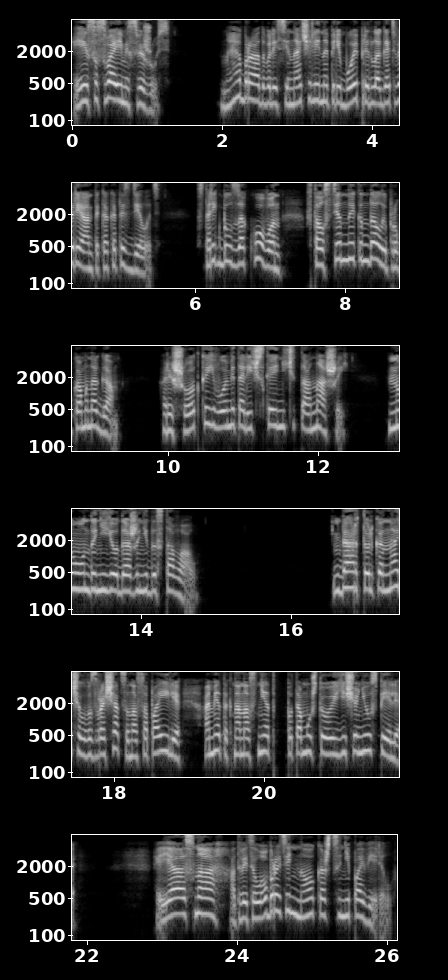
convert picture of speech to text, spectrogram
И со своими свяжусь». Мы обрадовались и начали наперебой предлагать варианты, как это сделать. Старик был закован в толстенные кандалы по рукам и ногам. Решетка его металлическая не чита нашей. Но он до нее даже не доставал. Дар только начал возвращаться, нас опоили, а меток на нас нет, потому что еще не успели. «Ясно», — ответил оборотень, но, кажется, не поверил.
